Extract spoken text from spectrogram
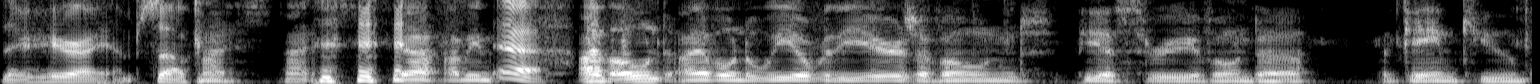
there here I am. So Nice, nice. Yeah, I mean, yeah, I've owned I have owned a Wii over the years. I've owned PS3. I've owned a, a GameCube.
